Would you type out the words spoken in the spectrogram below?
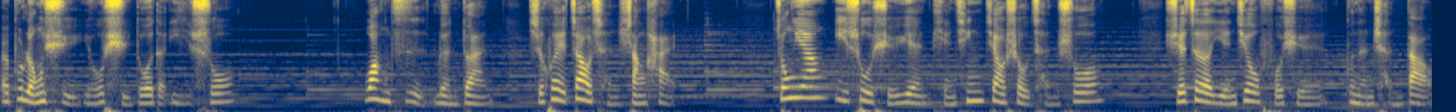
而不容许有许多的异说。妄自论断，只会造成伤害。中央艺术学院田青教授曾说：“学者研究佛学不能成道，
